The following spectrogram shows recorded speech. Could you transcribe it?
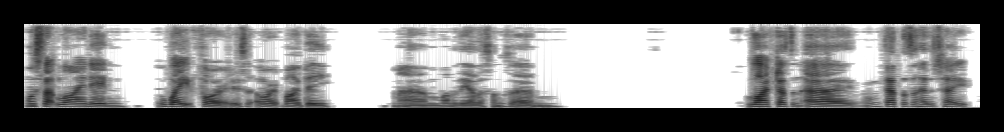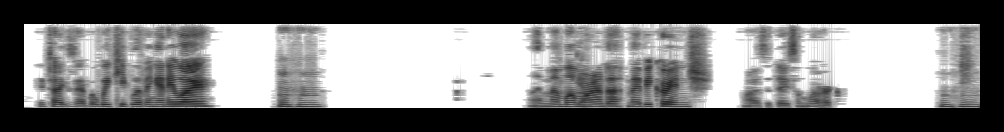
what's that line in Wait for It? or it might be, um, one of the other songs, um, life doesn't, uh, death doesn't hesitate. It takes it, but we keep living anyway. Mm-hmm. And Manuel Yeah. Miranda, maybe cringe. Oh, it's a decent lyric. Mm-hmm.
